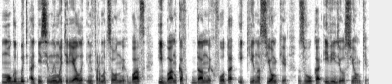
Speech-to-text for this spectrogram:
могут быть отнесены материалы информационных баз и банков данных фото и киносъемки, звука и видеосъемки.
